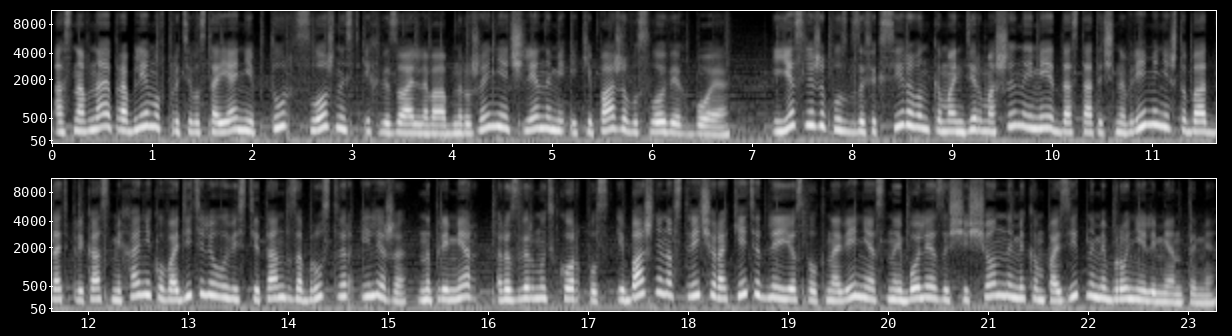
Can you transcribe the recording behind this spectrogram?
Основная проблема в противостоянии ПТУР – сложность их визуального обнаружения членами экипажа в условиях боя. Если же пуск зафиксирован, командир машины имеет достаточно времени, чтобы отдать приказ механику-водителю увести танк за бруствер или же, например, развернуть корпус и башню навстречу ракете для ее столкновения с наиболее защищенными композитными бронеэлементами.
